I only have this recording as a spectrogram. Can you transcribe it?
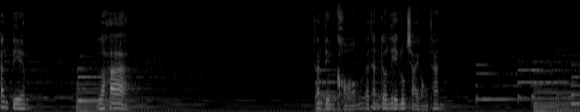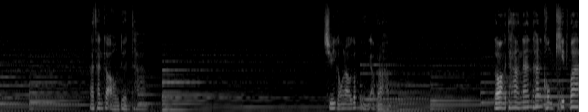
ท่านเตรียมลาท่านเตรียมของและท่านก็เรียกลูกชายของท่าน แล้วท่านก็ออกเดินทาง ชีวิตของเราก็เหมือนอับราฮัมระหว่างทางนั้นท่านคงคิดว่า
